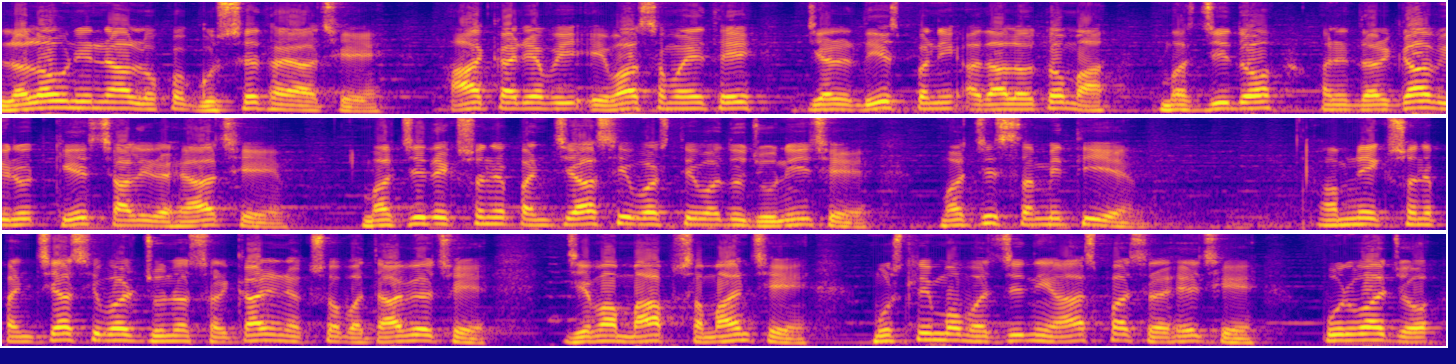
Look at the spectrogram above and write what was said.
લલૌનીના લોકો ગુસ્સે થયા છે. આ કાર્યવાહી એવા સમયે થઈ જ્યારે દેશભરની અદાલતોમાં મસ્જિદો અને દરગાહ વિરુદ્ધ કેસ ચાલી રહ્યા છે. મસ્જિદ એકસો ને પંચ્યાસી વર્ષથી વધુ જૂની છે. મસ્જિદ સમિતિએ અમને એકસો ને પંચ્યાસી વર્ષ જૂનો સરકારી નકશો બતાવ્યો છે, જેમાં માપ સમાન છે. મુસ્લિમો મસ્જિદની આસપાસ રહે છે. પૂર્વજો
